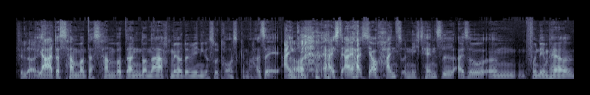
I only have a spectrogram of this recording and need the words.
vielleicht. Ja, das haben wir, das haben wir dann danach mehr oder weniger so draus gemacht. Also äh, eigentlich, ja. er heißt, er heißt ja auch Hans und nicht Hänsel. Also ähm, von dem her,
